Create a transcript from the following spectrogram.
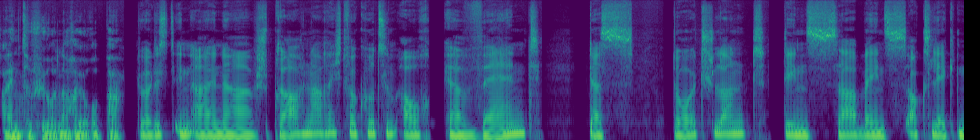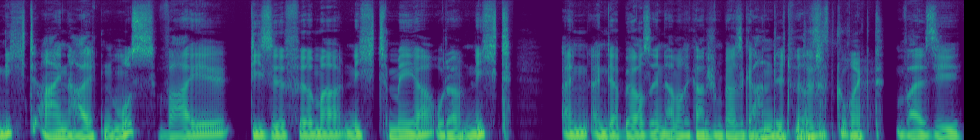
einzuführen nach Europa. Du hattest in einer Sprachnachricht vor kurzem auch erwähnt, dass Deutschland den Sarbanes-Oxley Act nicht einhalten muss, weil diese Firma nicht mehr oder nicht in, in der Börse, in der amerikanischen Börse gehandelt wird. Das ist korrekt. Weil sie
